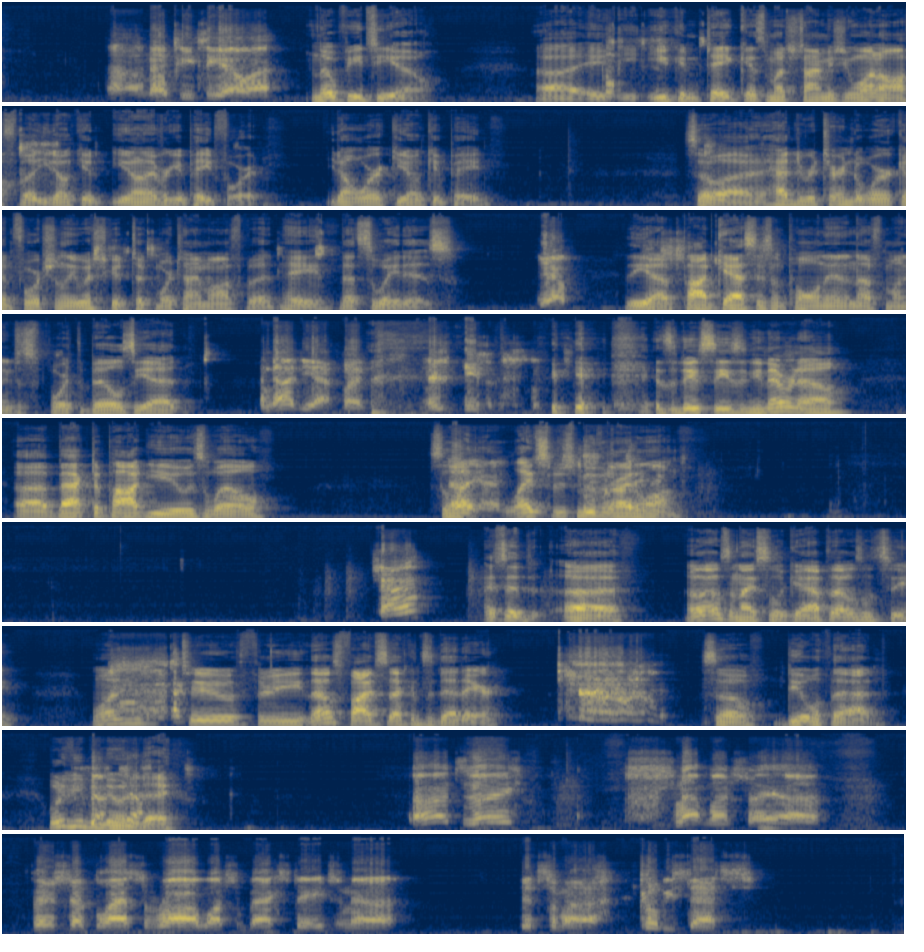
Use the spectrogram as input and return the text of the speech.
Uh, no PTO, huh? No PTO. Uh, it, you can take as much time as you want off, but you don't get you don't ever get paid for it. You don't work, you don't get paid. So uh, had to return to work. Unfortunately, wish could have took more time off, but hey, that's the way it is. Yep. The uh, podcast isn't pulling in enough money to support the bills yet. Not yet, but new season. it's a new season. You never know. Uh, back to Pod U as well. So Oh, li- yeah. life's just moving right along. Huh? I said, uh, oh, that was a nice little gap. That was, let's see, one, two, three. That was five seconds of dead air. So deal with that. What have you been doing today? Uh, today, not much. I uh, finished up the last of Raw, watched some backstage, and uh, did some uh, Kobe stats.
